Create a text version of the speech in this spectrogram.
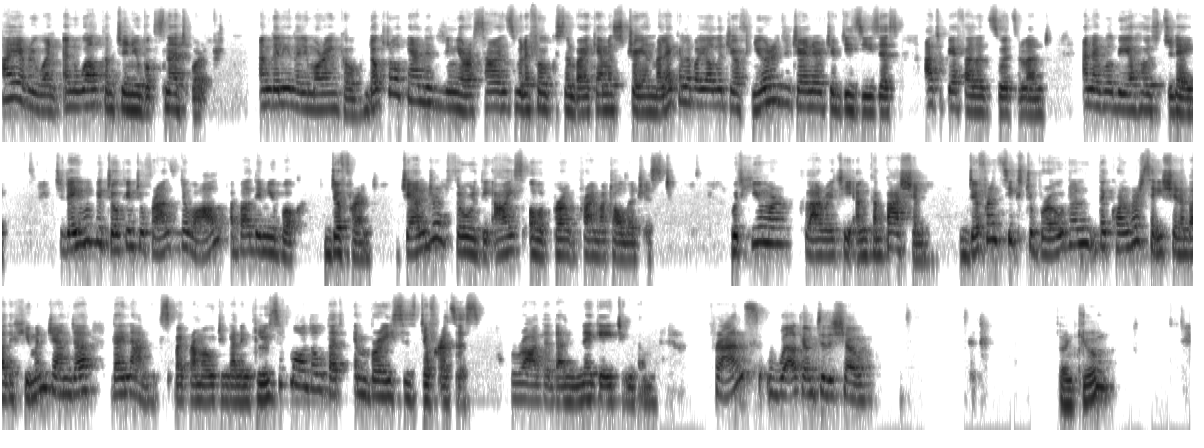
Hi, everyone, and welcome to New Books Network. I'm Galina Limorenko, doctoral candidate in neuroscience with a focus on biochemistry and molecular biology of neurodegenerative diseases at EPFL in Switzerland, and I will be your host today. Today, we'll be talking to Frans de Waal about the new book, Different Gender Through the Eyes of a Primatologist. With humor, clarity, and compassion, Different seeks to broaden the conversation about the human gender dynamics by promoting an inclusive model that embraces differences rather than negating them. Frans, welcome to the show. Thank you.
